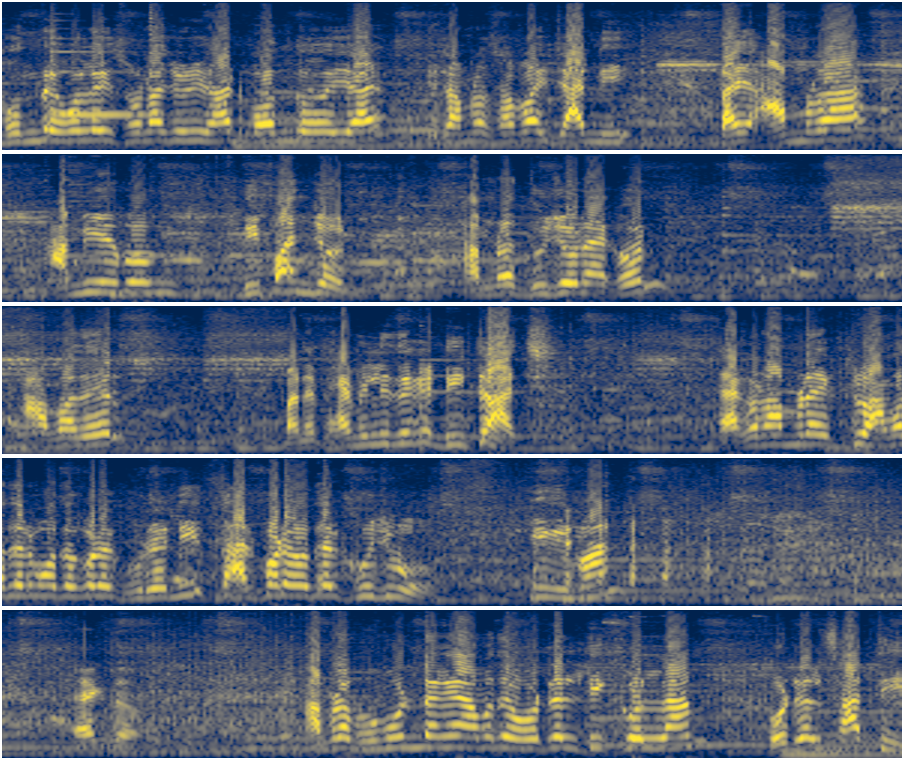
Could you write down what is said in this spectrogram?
সন্ধে হলেই সোনাঝুরির হাট বন্ধ হয়ে যায়, এটা আমরা সবাই জানি। তাই আমরা, আমি এবং দীপাঞ্জন, আমরা দুজন এখন আমাদের মানে ফ্যামিলি থেকে ডিটাচ এখন আমরা একটু আমাদের মতো করে ঘুরে নিই তারপরে ওদের খুঁজবো। কি একদম। আমরা ভ্রমণডাঙ্গে আমাদের হোটেল ঠিক করলাম হোটেল সাথী।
